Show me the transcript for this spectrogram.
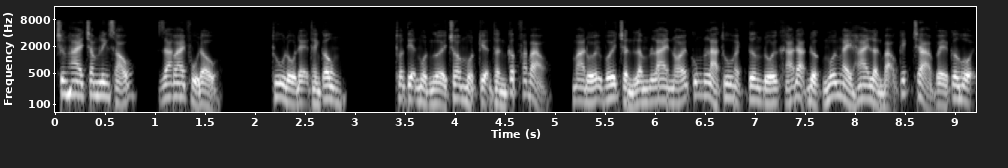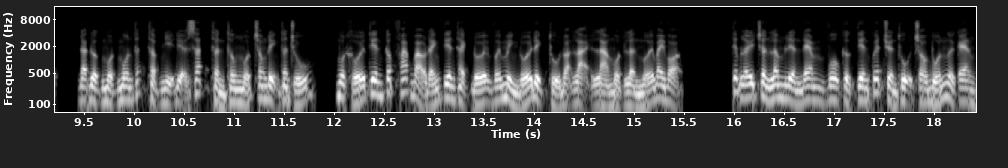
Chương hai trăm linh sáu, ra vai phủ đầu. Thu đồ đệ thành công. Thuận tiện một người cho một kiện thần cấp pháp bảo, mà đối với trần lâm lai nói cũng là thu hoạch tương đối khá đạt được mỗi ngày hai lần bạo kích trả về cơ hội, đạt được một môn thất thập nhị địa sắt thần thông một trong định thân chú, một khối tiên cấp pháp bảo đánh tiên thạch đối với mình đối địch thủ đoạn lại là một lần mới bay vọt. Tiếp lấy trần lâm liền đem vô cực tiên quyết truyền thụ cho bốn người keng.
